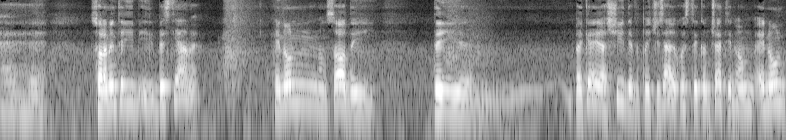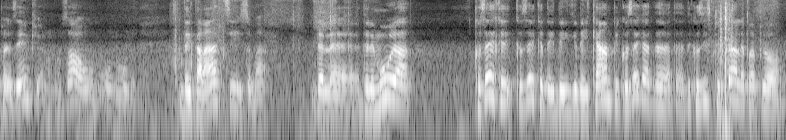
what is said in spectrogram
eh, solamente il, bestiame e non, non so, dei, dei eh, perché Rashi deve precisare questi concetti non, e non, per esempio, non so, un, un, dei palazzi, insomma, delle, delle mura. Cos'è che, cos'è che dei, dei, dei, campi? Cos'è che è così speciale proprio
